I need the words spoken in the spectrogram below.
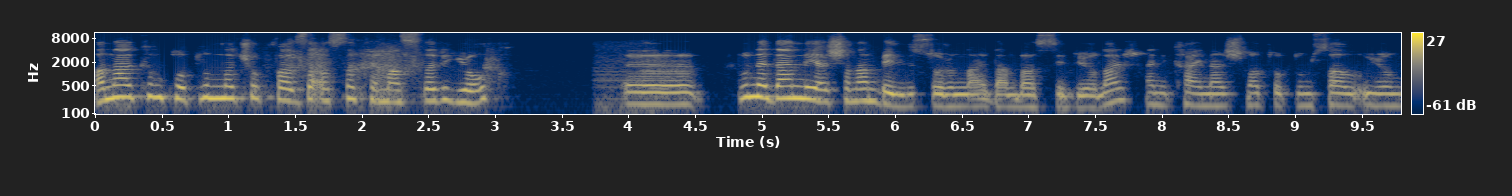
ana akım toplumla çok fazla aslında temasları yok. Ee, bu nedenle yaşanan belli sorunlardan bahsediyorlar. Hani kaynaşma, toplumsal uyum,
